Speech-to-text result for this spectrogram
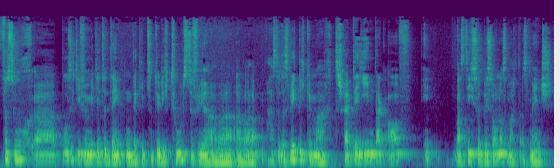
Versuch, äh, positiv mit dir zu denken. Da gibt es natürlich Tools dafür, aber, aber hast du das wirklich gemacht? Schreib dir jeden Tag auf, was dich so besonders macht als Mensch.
